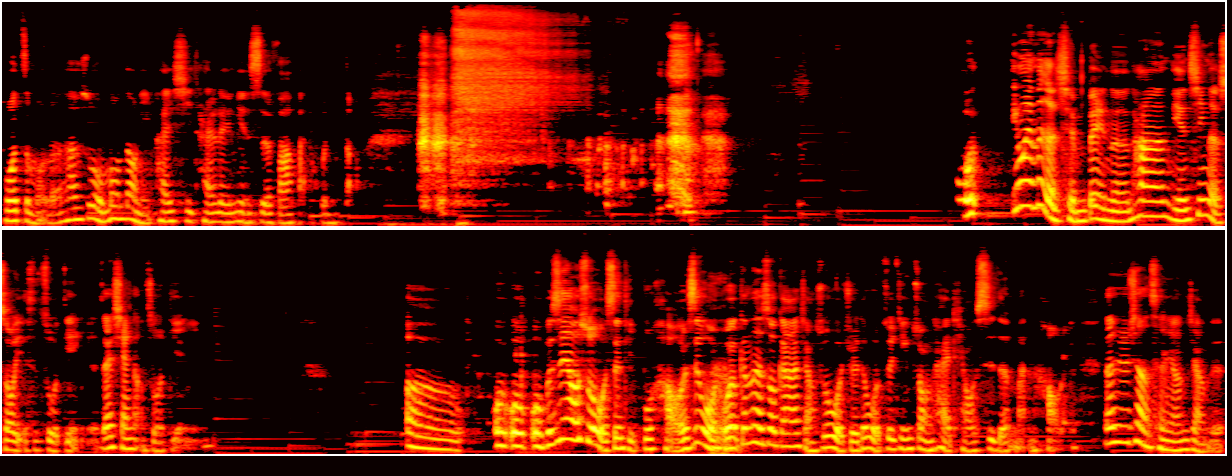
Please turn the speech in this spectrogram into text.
我怎么了？他说我梦到你拍戏太累，面色发白昏倒。我因为那个前辈呢，他年轻的时候也是做电影的，在香港做电影。呃，我我我不是要说我身体不好，而是我、嗯我跟那时候跟他讲说，我觉得我最近状态调试的蛮好的，但是就像陈阳讲的，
